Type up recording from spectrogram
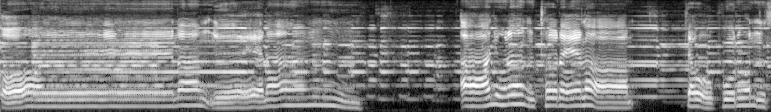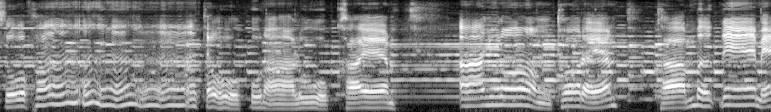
โอ้ยนางเอ๋ยนางอายุนางเท่าไรล่ะเจ้าผู้นวลโสภาเจ้าผู้น่าลูกใครอายุน้องเท่าไรถามเบิกแน่แม่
